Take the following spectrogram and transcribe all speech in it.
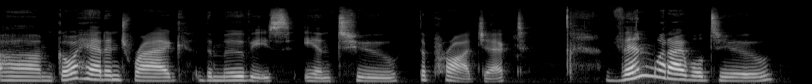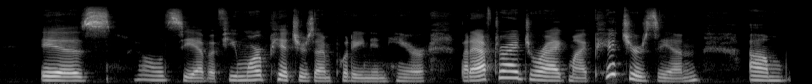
um, go ahead and drag the movies into the project, then what I will do is let's see, I have a few more pictures I'm putting in here. But after I drag my pictures in, um,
